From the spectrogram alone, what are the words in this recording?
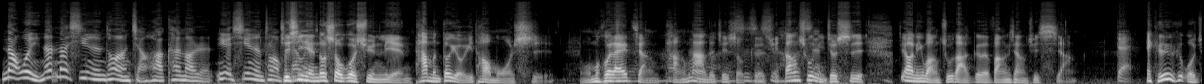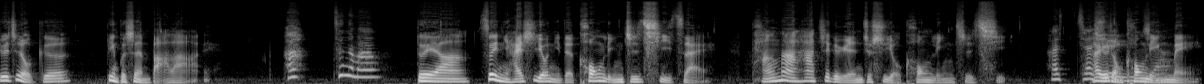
那我问你，那那新人通常讲话看到人，因为新人通常不其实新人都受过训练，他们都有一套模式。我们回来讲唐娜的这首歌曲，当初你就是要你往主打歌的方向去想。对哎，可是我觉得这首歌并不是很拔辣，哎。啊，真的吗？对啊，所以你还是有你的空灵之气在。唐娜她这个人就是有空灵之气，他他她有一种空灵，美。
